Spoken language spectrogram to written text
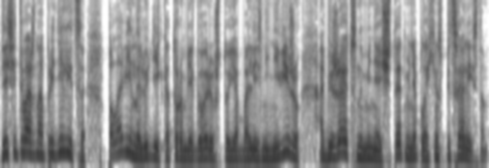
Здесь ведь важно определиться. Половина людей, которым я говорю, что я болезни не вижу, обижаются на меня и считают меня плохим специалистом.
